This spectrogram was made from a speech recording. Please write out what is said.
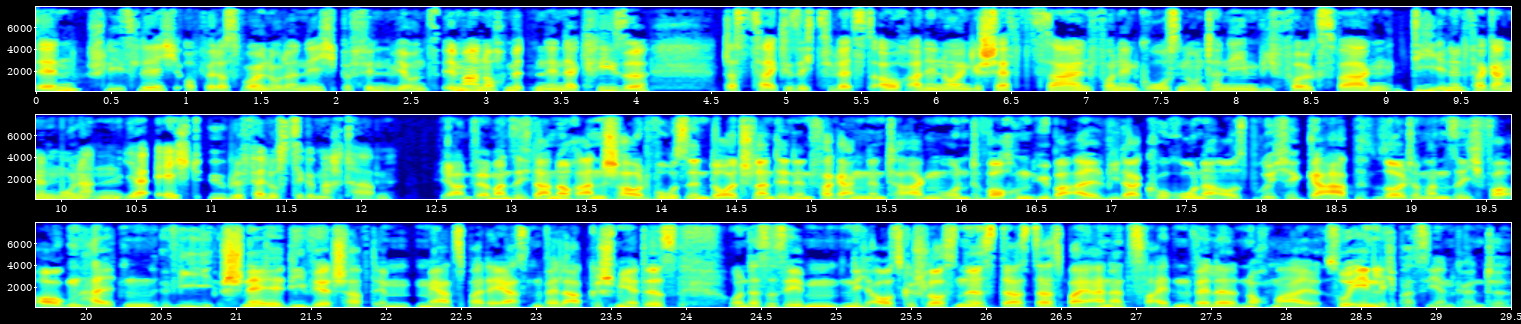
denn schließlich, ob wir das wollen oder nicht, befinden wir uns immer noch mitten in der Krise. Das zeigte sich zuletzt auch an den neuen Geschäftszahlen von den großen Unternehmen wie Volkswagen, die in den vergangenen Monaten ja echt üble Verluste gemacht haben. Ja, und wenn man sich dann noch anschaut, wo es in Deutschland in den vergangenen Tagen und Wochen überall wieder Corona-Ausbrüche gab, sollte man sich vor Augen halten, wie schnell die Wirtschaft im März bei der ersten Welle abgeschmiert ist und dass es eben nicht ausgeschlossen ist, dass das bei einer zweiten Welle nochmal so ähnlich passieren könnte.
